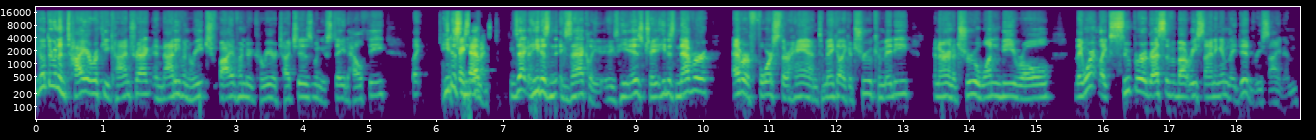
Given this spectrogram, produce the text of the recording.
to go through an entire rookie contract and not even reach 500 career touches when you stayed healthy, like he it's just never, exactly he doesn't exactly he is he just never ever forced their hand to make it like a true committee and earn a true 1B role. They weren't like super aggressive about re-signing him. They did re-sign him,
